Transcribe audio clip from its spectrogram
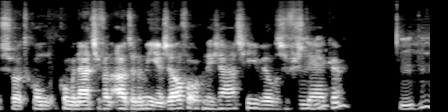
een soort combinatie van autonomie en zelforganisatie wilden ze versterken. Mm -hmm.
